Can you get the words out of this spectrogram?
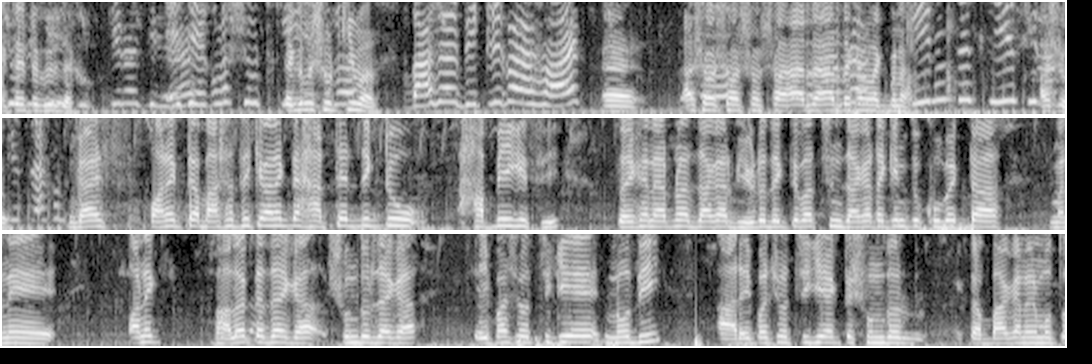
একটা একটা করে দেখো শুটকি। এগুলো শুটকি মাছ। বাজার বিক্রি করা হয়। হ্যাঁ। আসো আসো আসো আর আর দেখানো লাগবে না। আসো। গাইস অনেকটা বাসা থেকে অনেকটা হাঁটতে হাঁটতে একটু হাঁপিয়ে গেছি। তো এখানে আপনার জায়গার ভিউটা দেখতে পাচ্ছেন। জায়গাটা কিন্তু খুব একটা মানে অনেক ভালো একটা জায়গা সুন্দর জায়গা। এই পাশে হচ্ছে গিয়ে নদী আর এই পাশে হচ্ছে গিয়ে একটা সুন্দর একটা বাগানের মতো।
